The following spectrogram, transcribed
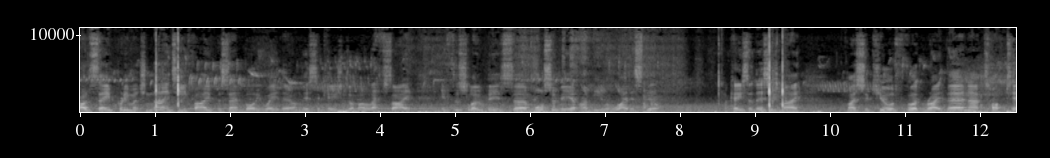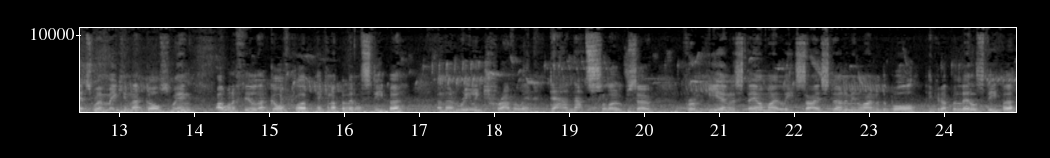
I'd say pretty much 95% body weight there on this occasion on my left side. If the slope is uh, more severe, I'd be even wider still. Okay, so this is my my secured foot right there. Now, top tips when making that golf swing, I want to feel that golf club picking up a little steeper and then really traveling down that slope. So from here, I'm going to stay on my lead side, sternum in line with the ball, pick it up a little steeper,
